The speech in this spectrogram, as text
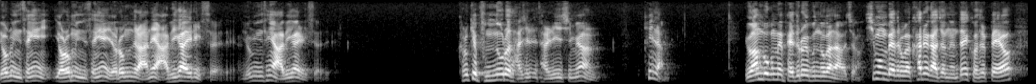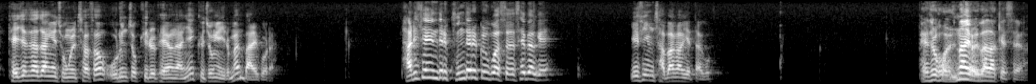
여러분 인생에 여러분 인생에 여러분들 안에 아비가일이 있어야 돼요. 여러분 인생에 아비가일이 있어야 돼요. 그렇게 분노로 달리시면 큰일 납니다. 요한복음에 베드로의 분노가 나오죠. 시몬 베드로가 칼을 가졌는데 그것을 빼어 대제사장의 종을 쳐서 오른쪽 귀를 베어나니 그 종의 이름은 말고라. 바리새인들이 군대를 끌고 왔어요 새벽에 예수님 잡아가겠다고. 베드로가 얼마나 열받았겠어요.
